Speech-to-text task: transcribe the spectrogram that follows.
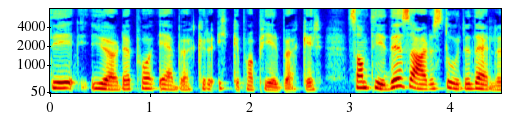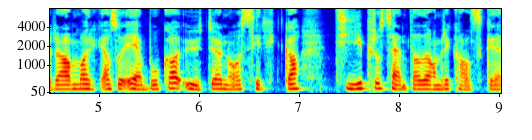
de gjør det på e-bøker og ikke papirbøker. Samtidig så er det store deler av markedet, altså e-boka utgjør nå ca. 10% av det amerikanske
